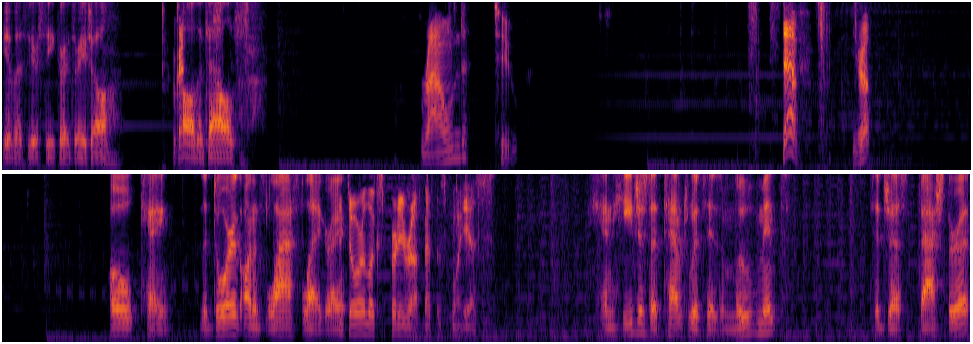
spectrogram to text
Give us your secrets, Rachel. Okay. All the tells. Round two. Dav, you're up. Okay. The door is on its last leg, right? The door looks pretty rough at this point, yes. Can he just attempt with his movement to just bash through it?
